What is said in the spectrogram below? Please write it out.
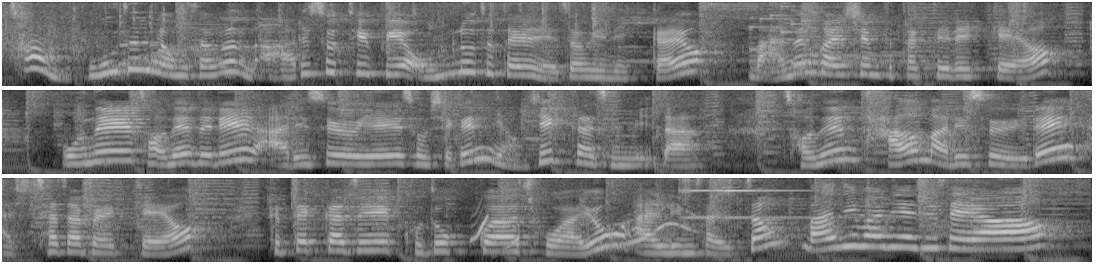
참, 모든 영상은 아리수TV에 업로드될 예정이니까요. 많은 관심 부탁드릴게요. 오늘 전해드릴 아리수요일 소식은 여기까지입니다. 저는 다음 아리수요일에 다시 찾아뵐게요. 그때까지 구독과 좋아요, 알림 설정 많이 많이 해주세요.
